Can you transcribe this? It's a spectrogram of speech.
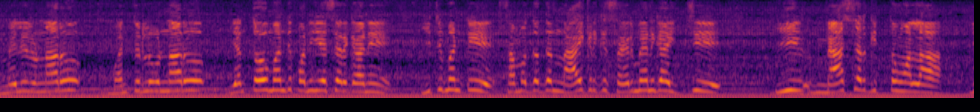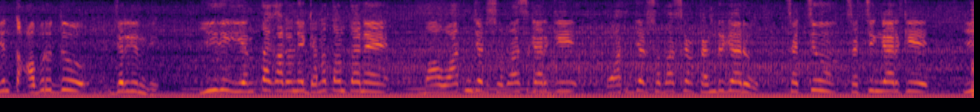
ఎమ్మెల్యేలు ఉన్నారు మంత్రులు ఉన్నారు ఎంతోమంది పనిచేశారు కానీ ఇటువంటి సమర్థ నాయకుడికి చైర్మన్గా ఇచ్చి ఈ మాస్టర్కి ఇవ్వడం వల్ల ఇంత అభివృద్ధి జరిగింది. ఇది ఎంత కాదనే ఘనత అంతానే మా వాకింగ్ సుభాష్ గారికి వాకింగ్ సుభాష్ గారి తండ్రి గారు సత్యం సత్యం గారికి ఈ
